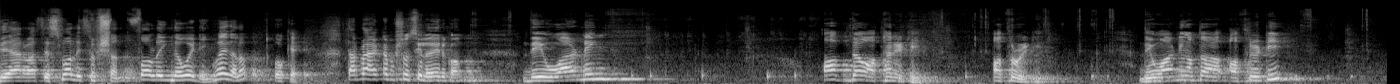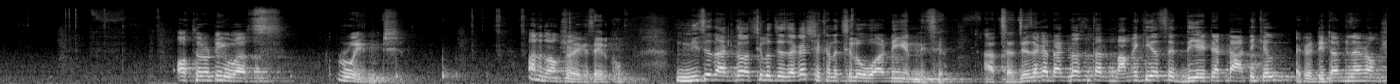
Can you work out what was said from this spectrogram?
there was a small reception following the wedding হয়ে গেল। ওকে তারপর একটা প্রশ্ন ছিল এরকম। The warning of the authority authority the warning of the authority authority was ruined মানে ধ্বংস হয়ে গেছে, এরকম। নিচে দাগ দেওয়া ছিল যে জায়গায়, সেখানে ছিল ওয়ার্নিং এর নিচে। আচ্ছা যে জায়গায় দাগ দেওয়া আছে, তার বামে কি আছে? দিয়ে এটা একটা আর্টিকেল একটা ডিটারমিনারের অংশ।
